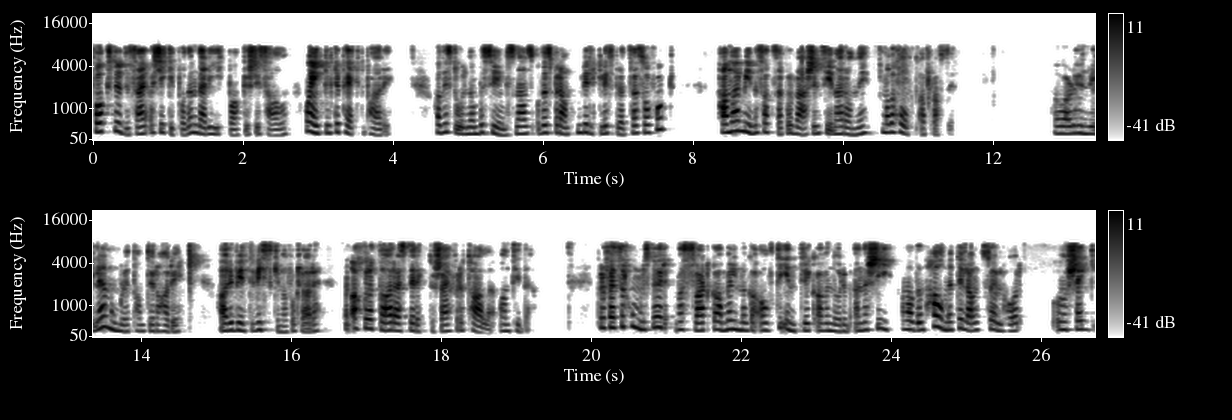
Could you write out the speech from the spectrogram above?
Folk snudde seg og kikket på dem der de gikk bakerst i salen, og enkelte pekte på Harry. Hadde historien om besvimelsen hans og desperanten virkelig spredd seg så fort? Han og Hermine satte seg på hver sin side av Ronny, som hadde holdt av plasser. Hva var det hun ville? mumlet han til Harry. Harry begynte hviskende å forklare, men akkurat da reiste rektor seg for å tale, og han tidde. Professor Humlesnurr var svært gammel, men ga alltid inntrykk av enorm energi. Han hadde en halvmeter langt sølvhår og skjegg,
